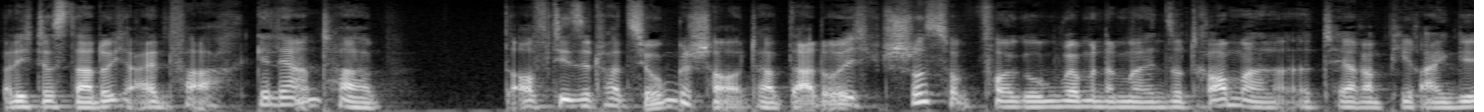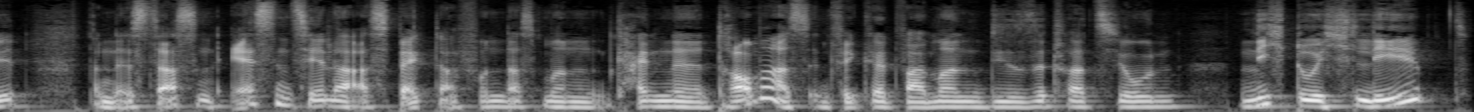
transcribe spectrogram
weil ich das dadurch einfach gelernt habe auf die Situation geschaut habe. Dadurch Schlussfolgerung, wenn man dann mal in so Traumatherapie reingeht, dann ist das ein essentieller Aspekt davon, dass man keine Traumas entwickelt, weil man diese Situation nicht durchlebt,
